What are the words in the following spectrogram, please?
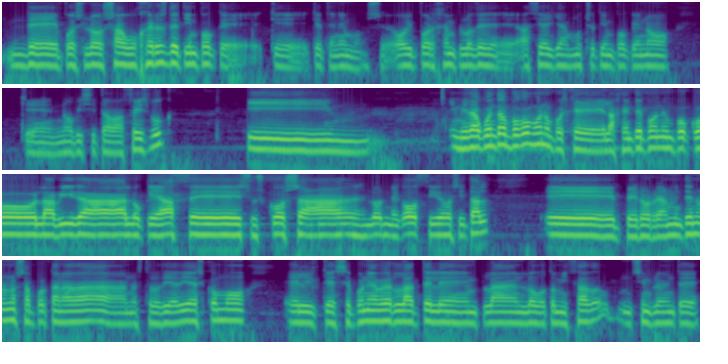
de pues, los agujeros de tiempo que, que, tenemos. Hoy, por ejemplo, de, hacía ya mucho tiempo que no, que no visitaba Facebook y y me he dado cuenta un poco, bueno, pues que la gente pone un poco la vida, lo que hace, sus cosas, los negocios y tal, eh, pero realmente no nos aporta nada a nuestro día a día. Es como el que se pone a ver la tele en plan lobotomizado, simplemente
